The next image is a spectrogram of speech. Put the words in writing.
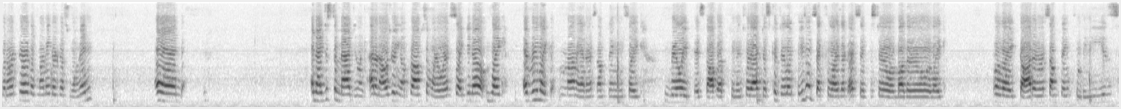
literature, like mermaids are just women, and and I just imagine like I don't know, I was reading a prompt somewhere where it's like you know like every like merman or something is like really pissed off at humans for that just because they're like please don't sexualize like our sister or mother or like or like daughter or something, please.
